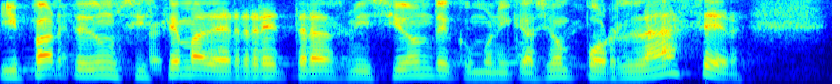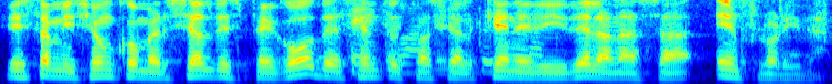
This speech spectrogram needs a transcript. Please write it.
y parte de un sistema de retransmisión de comunicación por láser. Esta misión comercial despegó del Centro Espacial Kennedy de la NASA en Florida.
